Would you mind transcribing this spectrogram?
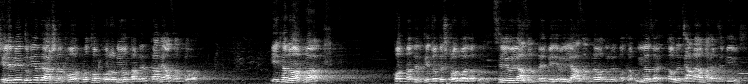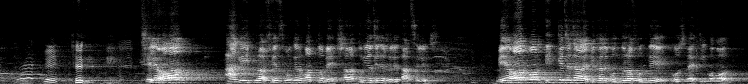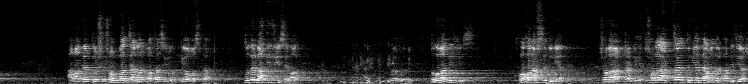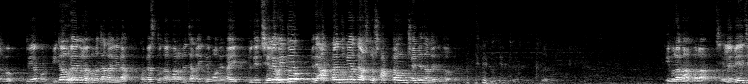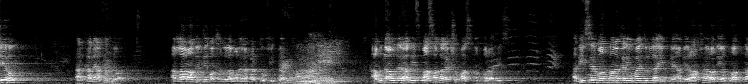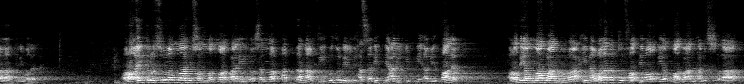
ছেলে মেয়ে দুনিয়াতে আসার পর প্রথম করণীয় তাদের কানে আজান দেওয়া। এইখানেও আমরা কন্যাদেরকে যথেষ্ট অবহেলা করি। ছেলে হইলে আজান দেয় মেয়ে হইলে আজান দেওয়া দূরের কথা ভুইলা যায় তাহলে জানাও না হয় যে বিয়ে হয়েছে ঠিক। ছেলে হওয়ার আগেই পুরা ফেসবুকের মাধ্যমে সারা দুনিয়া জেনে ফেলে তার ছেলে হয়েছে। মেয়ে হওয়ার পর দিন কেটে যায় বিকালে বন্ধুরা ফোন দিয়ে খোঁজ নেয় কি খবর? আমাদের তো সুসংবাদ জানার কথা ছিল, কি অবস্থা? তোদের বাতি জিয়েছে হক তোকে বাতি জিয়েছে কখন আসছে দুনিয়াতে? সকাল আটটার দিকে। সকাল আটটায় দুনিয়াতে আমাদের ভাতিজি আসলো। তুই এখন বিকাল হয়ে গেল, এখনও জানাইলি না। ব্যস্ততার কারণে জানাইতে মনে নাই। যদি ছেলে হইতো, যদি আটটায় দুনিয়াতে আসতো, সাতটা উনষাটে জানাই দিত। এগুলা না করা। ছেলে মেয়ে যে হোক তার কানে আজান দেওয়া। আল্লাহ আমাদেরকে কথাগুলো মনে রাখার তৌফিক দান আবু দাউদের হাদিস পাঁচ হাজার একশো পাঁচ নম্বর হাদিস। হাদিসের বর্ণনাকারী উবাইদুল্লাহ ইবনে আবি রাফিয়া রাদিয়াল্লাহু তাআলা তিনি বলেন রাআইতু রাসূলুল্লাহ সাল্লাল্লাহু আলাইহি ওয়াসাল্লাম আদানা ফি উদুনিল হাসান ইবনে আলী ইবনে আবি তালিব রাদিয়াল্লাহু আনহুমা হিনা ওয়ালাদাতু ফাতিমা রাদিয়াল্লাহু আনহা বিস-সালাহ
